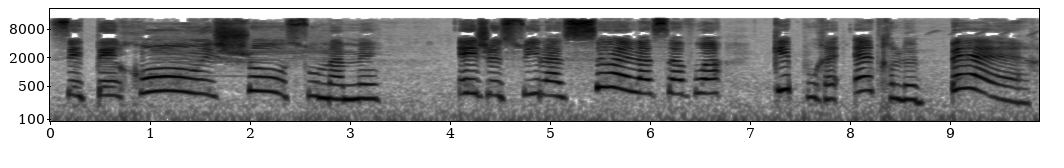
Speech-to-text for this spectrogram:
C'était rond et chaud sous ma main. Et je suis la seule à savoir qui pourrait être le père.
